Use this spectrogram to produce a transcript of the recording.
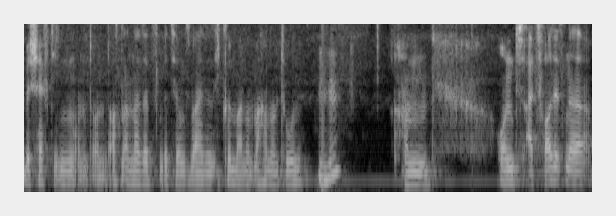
beschäftigen und, und auseinandersetzen, beziehungsweise sich kümmern und machen und tun. Mhm. Ähm, und als Vorsitzender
